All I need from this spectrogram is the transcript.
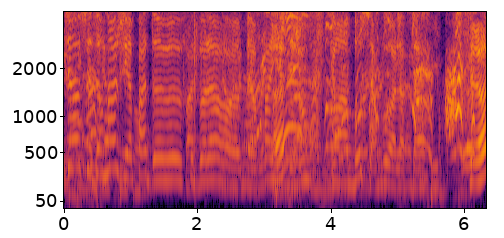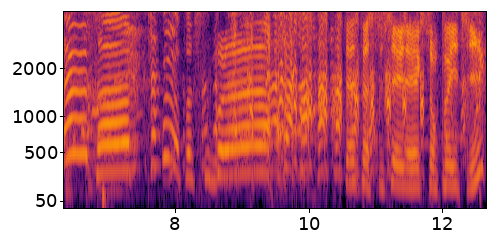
Tiens, c'est dommage, il n'y a pas de footballeurs. Mais enfin, il y a des gens qui ont un beau cerveau à la place. C'est vrai ça? Pourquoi il n'y a pas de footballeur? Peut-être parce que c'est une élection politique.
